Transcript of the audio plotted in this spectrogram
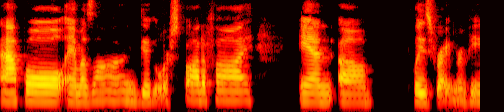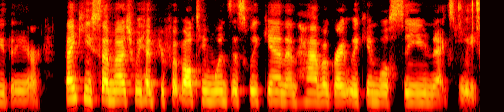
Apple, Amazon, Google, or Spotify. And um, please rate and review there. Thank you so much. We hope your football team wins this weekend and have a great weekend. We'll see you next week.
